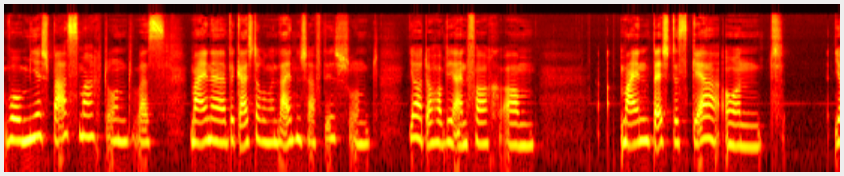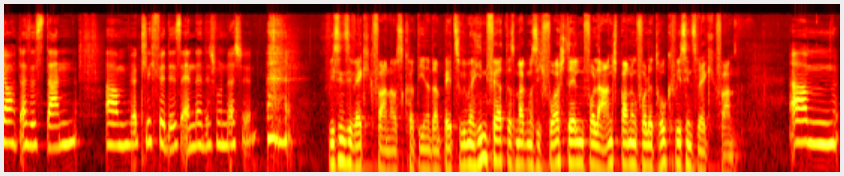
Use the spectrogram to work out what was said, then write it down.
wo mir Spaß macht und was meine Begeisterung und Leidenschaft ist. Und ja, da habe ich einfach ähm, mein Bestes gern und ja, das ist dann ähm, wirklich für das Ende das wunderschön. Wie sind Sie weggefahren aus Cortina d'Ampezzo? Wie man hinfährt, das mag man sich vorstellen, voller Anspannung, voller Druck. Wie sind Sie weggefahren? Ähm,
